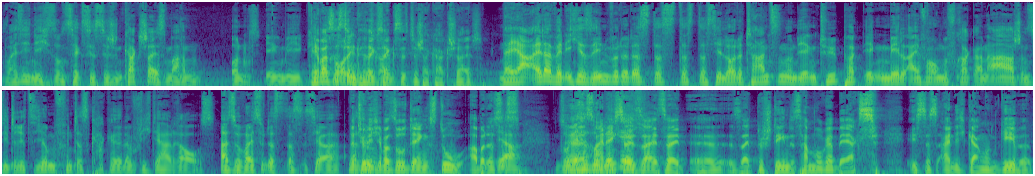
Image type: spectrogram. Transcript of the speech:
weiß ich nicht, so einen sexistischen Kackscheiß machen und irgendwie ja, was ist denn betreiben. sexistischer Kackscheiß? Naja, Alter, wenn ich hier sehen würde, dass, dass, dass, dass die Leute tanzen und irgendein Typ packt irgendein Mädel einfach ungefragt an den Arsch und sie dreht sich um und findet das kacke, dann fliegt der halt raus. Also weißt du, das, das ist ja. Natürlich, also, aber so denkst du. Aber das Ja, ist so- äh, ja, so eigentlich seit, seit, seit, äh, seit Bestehen des Hamburger Bergs ist das eigentlich gang und gäbe.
